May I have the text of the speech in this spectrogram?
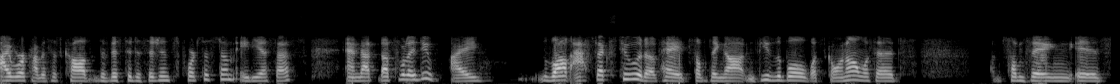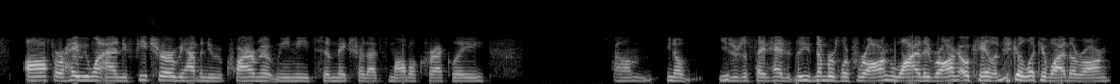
I work on this. It's called the Avista Decision Support System, ADSS, and that, that's what I do. I a lot of aspects to it of hey, it's something not infeasible, what's going on with it, something is off, or hey, we want to add a new feature, we have a new requirement, we need to make sure that's modeled correctly um, you know, users just saying, hey, these numbers look wrong. Why are they wrong? Okay, let me go look at why they're wrong.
